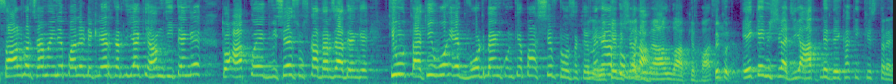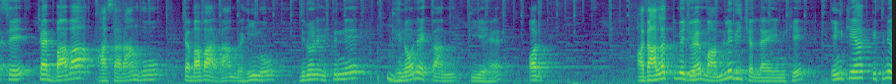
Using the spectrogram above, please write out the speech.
साल भर छह महीने पहले डिक्लेयर कर दिया कि हम जीतेंगे तो आपको एक विशेष उसका दर्जा देंगे। क्यों? ताकि वो एक वोट बैंक उनके पास शिफ्ट हो सके। मैंने आपको बोला। मैं आऊँगा आपके पास। बिल्कुल। ए के मिश्रा जी आपने देखा कि किस तरह से चाहे बाबा आसाराम हो चाहे बाबा राम रहीम हो जिन्होंने इतने घिनौने काम किए हैं और अदालत में जो है मामले भी चल रहे हैं इनके। इनके यहाँ कितने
